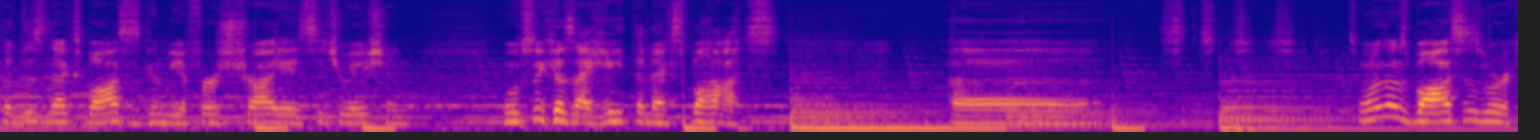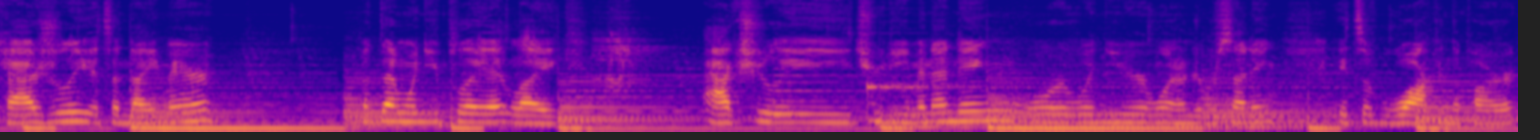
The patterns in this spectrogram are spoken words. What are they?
that this next boss is going to be a first try situation. Mostly because I hate the next boss. Uh, It's one of those bosses where casually it's a nightmare, but then when you play it like actually true demon ending or when you're 100%ing, it's a walk in the park.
